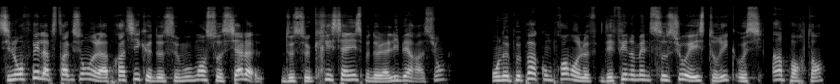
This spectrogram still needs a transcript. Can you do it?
si l'on fait l'abstraction de la pratique de ce mouvement social, de ce christianisme de la libération, on ne peut pas comprendre des phénomènes sociaux et historiques aussi importants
